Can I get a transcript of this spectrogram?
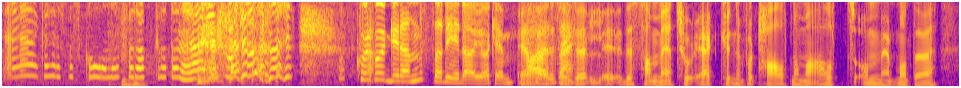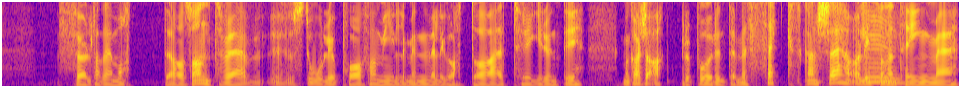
jeg skal skåne for akkurat denne her informasjonen? Hvor går grensa di da, Joakim? Ja, jeg tenkte det samme. Jeg, tror, jeg kunne fortalt mamma alt om jeg på en måte følte at jeg måtte og sånt. For jeg stoler jo på familien min veldig godt og er trygg rundt de. Men kanskje apropos rundt det med sex, kanskje, og litt Mm. sånne ting med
